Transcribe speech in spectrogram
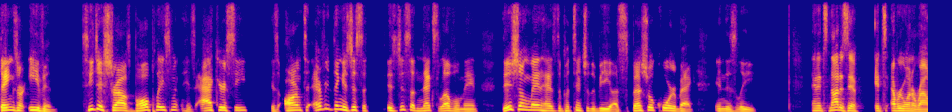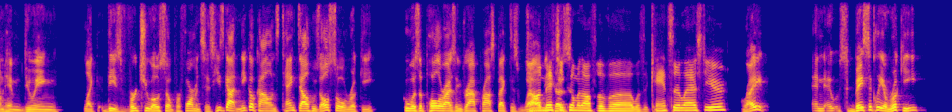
things are even. CJ Stroud's ball placement, his accuracy, his arm to everything is just a is just a next level, man. This young man has the potential to be a special quarterback in this league. And it's not as if it's everyone around him doing like these virtuoso performances. He's got Nico Collins, Tank Dell, who's also a rookie, who was a polarizing draft prospect as well. John Metchie because- coming off of uh was it cancer last year? right? And it was basically a rookie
